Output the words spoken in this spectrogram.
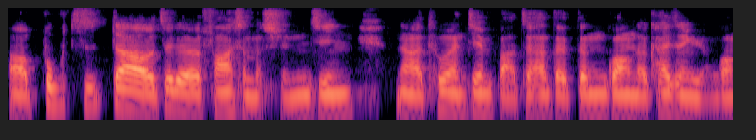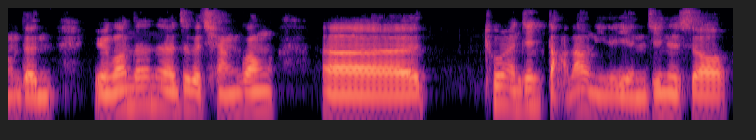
哦不知道这个发什么神经，那突然间把他的灯光呢开成远光灯，远光灯呢这个强光呃突然间打到你的眼睛的时候。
